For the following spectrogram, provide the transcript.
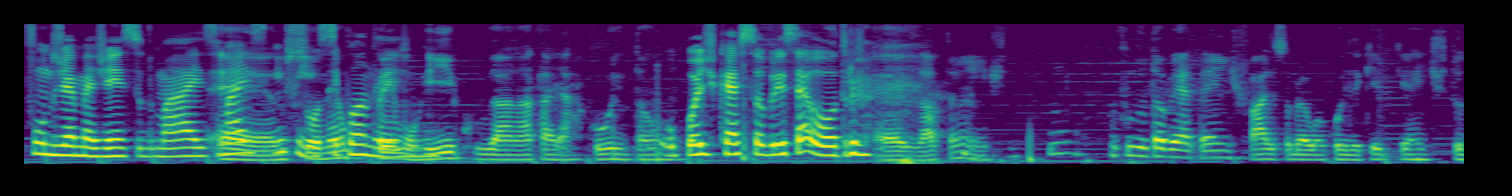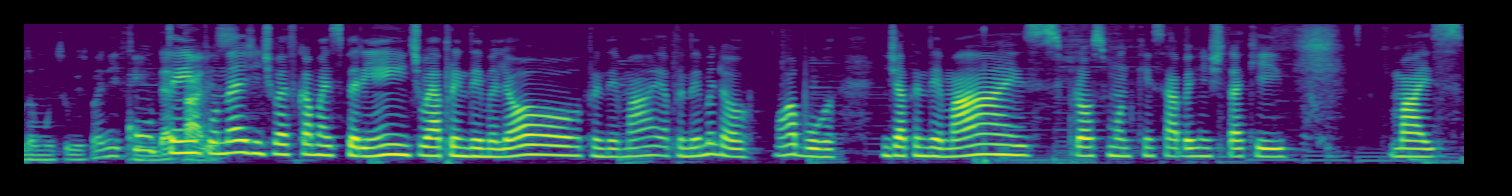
fundo de emergência e tudo mais. Mas, é, eu enfim, não sou se nem um planeja. primo rico, a Natália Arcuri, então... O podcast sobre isso é outro. É, exatamente. No futuro também até a gente fale sobre alguma coisa aqui, porque a gente estuda muito sobre isso. Mas enfim, Com o detalhes. tempo, né, a gente vai ficar mais experiente, vai aprender melhor, aprender mais, aprender melhor. Ó a burra. A gente vai aprender mais. Próximo ano, quem sabe, a gente tá aqui mais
